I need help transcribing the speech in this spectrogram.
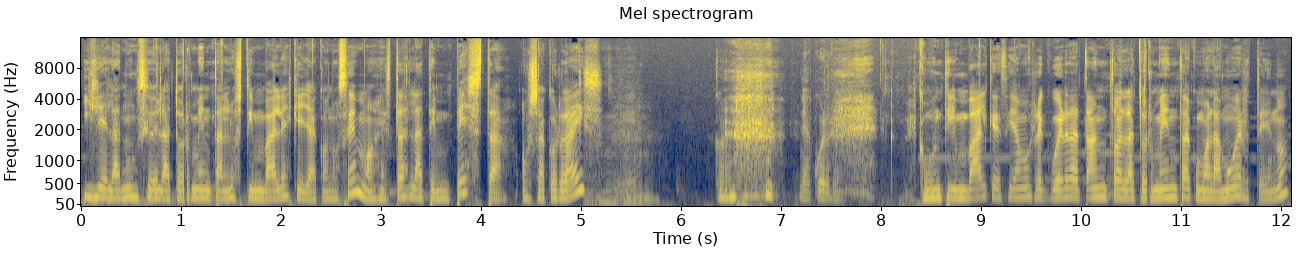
y el anuncio de la tormenta en los timbales que ya conocemos. Esta es la tempesta, ¿os acordáis? Correcto. De acuerdo. Es como un timbal que decíamos recuerda tanto a la tormenta como a la muerte, ¿no?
